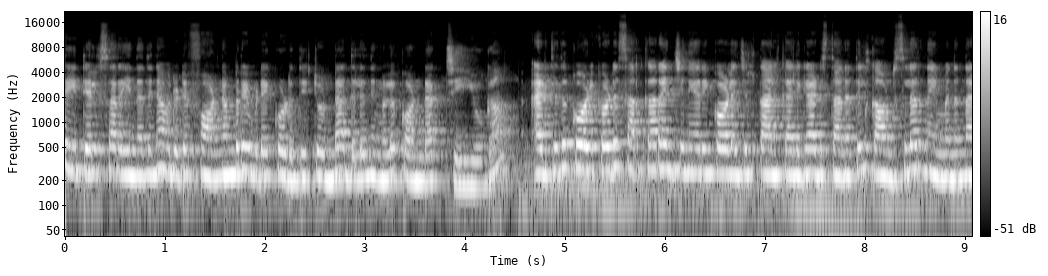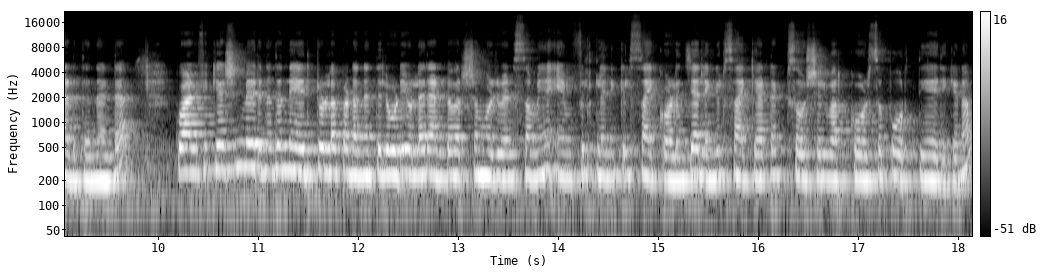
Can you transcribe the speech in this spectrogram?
ഡീറ്റെയിൽസ് അറിയുന്നതിന് അവരുടെ ഫോൺ നമ്പർ ഇവിടെ കൊടുത്തിട്ടുണ്ട്. അതിൽ നിങ്ങൾ കോൺടാക്ട് ചെയ്യുക. അടുത്തത് കോഴിക്കോട് സർക്കാർ എഞ്ചിനീയറിംഗ് കോളേജിൽ താൽക്കാലിക അടിസ്ഥാനത്തിൽ കൗൺസിലർ നിയമനം നടത്തുന്നുണ്ട്. ക്വാളിഫിക്കേഷൻ വരുന്നത് നേരിട്ടുള്ള പഠനത്തിലൂടെയുള്ള രണ്ട് വർഷം മുഴുവൻ സമയം എം ക്ലിനിക്കൽ സൈക്കോളജി അല്ലെങ്കിൽ സൈക്യാട്രിക് സോഷ്യൽ വർക്ക് കോഴ്സ് പൂർത്തിയായിരിക്കണം.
